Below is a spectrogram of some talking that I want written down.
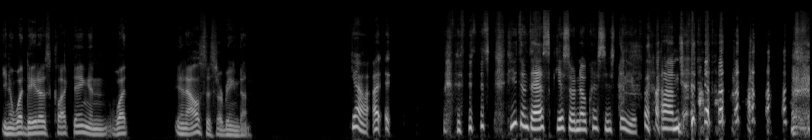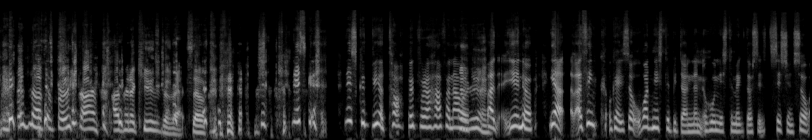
You know, what data is collecting and what analysis are being done. Yeah, I, you don't ask yes or no questions, do you? Um, it's not the first time I've been accused of that. So this could, this could be a topic for a half an hour. Yeah. But you know, yeah, I think okay. So what needs to be done, and who needs to make those decisions? So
